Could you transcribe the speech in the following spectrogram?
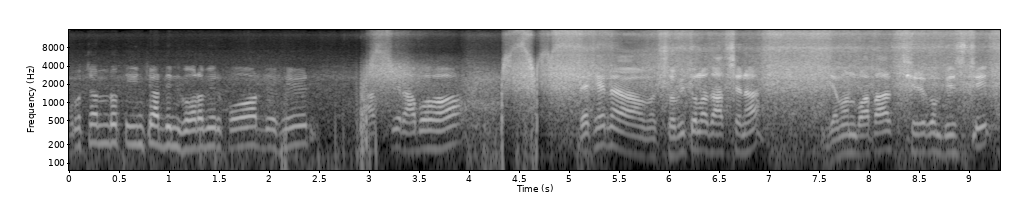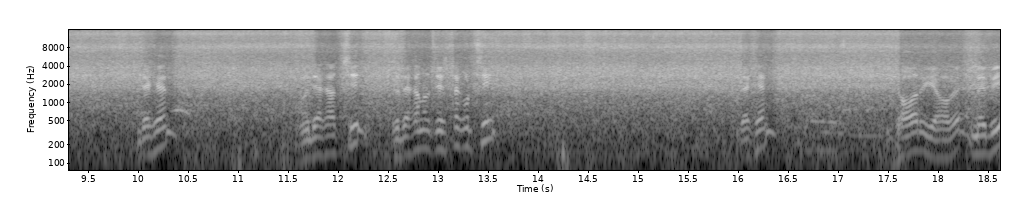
প্রচণ্ড তিন চার দিন গরমের পর দেখেন আজকের আবহাওয়া। দেখেন ছবি তোলা যাচ্ছে না। যেমন বাতাস, সেরকম বৃষ্টি। দেখেন, আমি দেখাচ্ছি দেখানোর চেষ্টা করছি। দেখেন, ঝড় ইয়ে হবে মেবি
